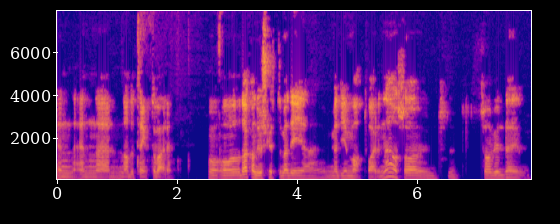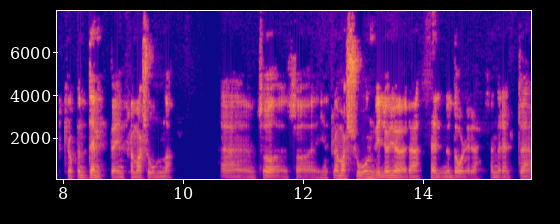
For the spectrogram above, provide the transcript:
enn en, den hadde trengt å være. Og, og, Da kan du slutte med de, med de matvarene, og så, så vil det, kroppen dempe inflammasjonen. da. Eh, så, så, inflammasjon vil jo gjøre cellene dårligere generelt. Eh,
